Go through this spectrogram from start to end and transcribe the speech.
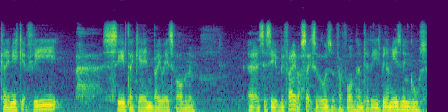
can he make it free? Saved again by Wes Foderingham. Uh, as I say, it would be five or six if it wasn't for Foderingham today. He's been amazing in goals.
